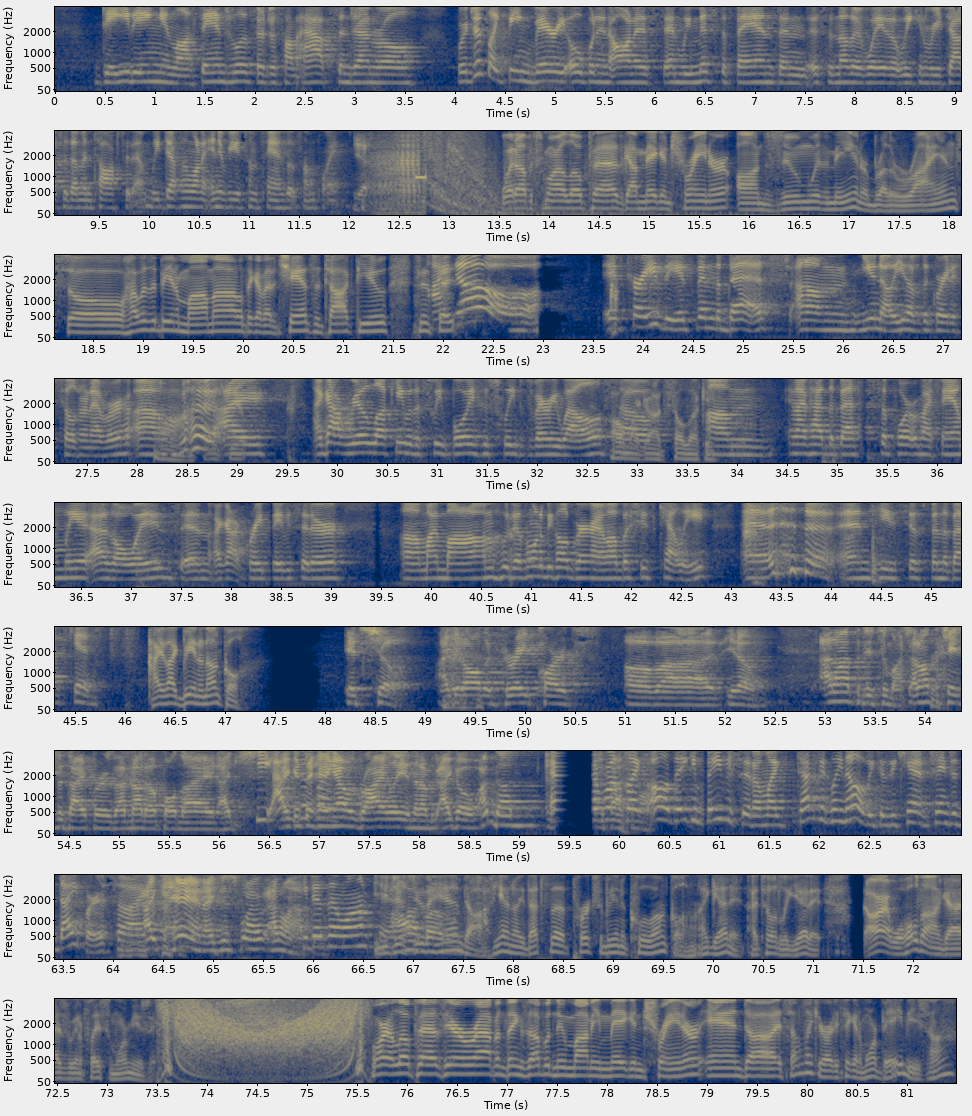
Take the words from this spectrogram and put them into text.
dating in Los Angeles or just on apps in general. We're just like being very open and honest, and we miss the fans, and it's another way that we can reach out to them and talk to them. We definitely want to interview some fans at some point. Yeah. What up? It's Mario Lopez. Got Meghan Trainor on Zoom with me and her brother Ryan. So, how is it being a mama? I don't think I've had a chance to talk to you since I know. It's crazy. It's been the best. Um, you know, you have the greatest children ever. Um, but I, I got real lucky with a sweet boy who sleeps very well. So, oh my God, so lucky. Um, and I've had the best support with my family as always, and I got great babysitter. Uh, my mom, who doesn't want to be called grandma, but she's Kelly, and and he's just been the best kid. How you like being an uncle? It's chill. I get all the great parts of, uh, you know, I don't have to do too much. I don't have to change the diapers. I'm not up all night. I, He- I get to just hang out with Riley, and then I'm, I go, I'm done. And I Everyone's like, "Oh, they can babysit." I'm like, technically no, because he can't change a diaper. So I, I can. I just, want. I don't have He to. doesn't want to. You just do the handoff. Yeah, no, that's the perks of being a cool uncle. I get it. I totally get it. All right, well, hold on, guys. We're going to play some more music. Mario Lopez here, wrapping things up with new mommy Meghan Trainor. And uh, it sounds like you're already thinking of more babies, huh?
